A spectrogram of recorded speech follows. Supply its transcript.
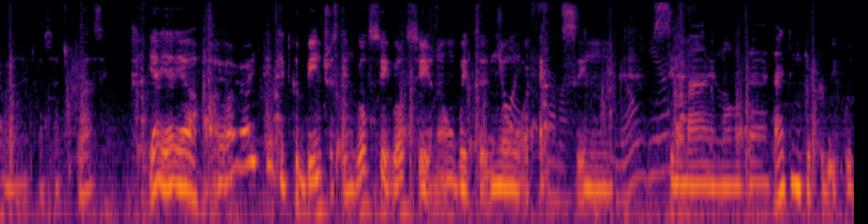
when it was such a classic. Yeah, yeah, yeah. I, I, I think it could be interesting. We'll see. We'll see. You know, with the new effects in cinema and all of that. I think it could be good.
